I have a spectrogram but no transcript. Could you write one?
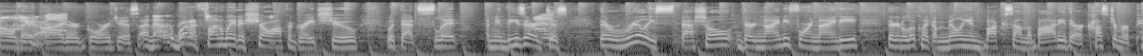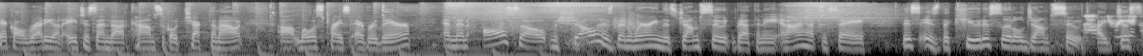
Oh, they are. They're gorgeous. And that, what a fun way to show off a great shoe with that slit. I mean, these are just, they're really special. They're $94.90. They're gonna look like a million bucks on the body. They're a customer pick already on hsn.com, so go check them out. Uh, lowest price ever there. And then also, Michelle has been wearing this jumpsuit, Bethenny, and I have to say, this is the cutest little jumpsuit. Oh, I just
